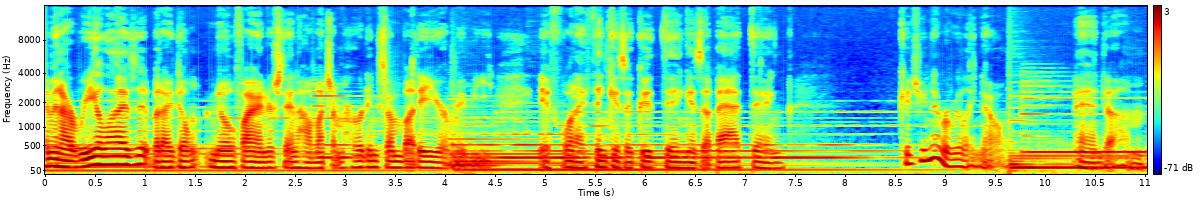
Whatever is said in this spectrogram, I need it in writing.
I mean, I realize it, but I don't know if I understand how much I'm hurting somebody, or maybe if what I think is a good thing is a bad thing. Because you never really know, and um,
